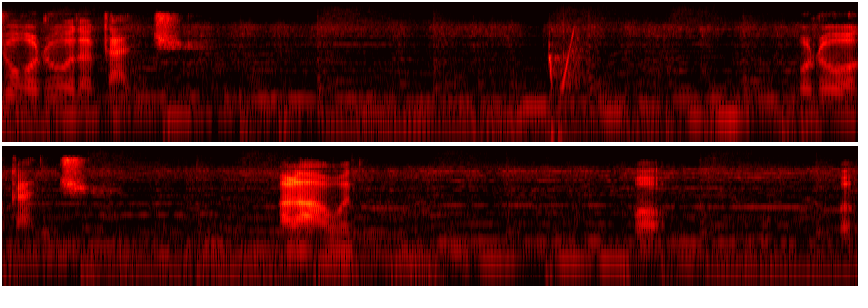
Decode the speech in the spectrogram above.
弱弱的感觉，弱弱感觉。好了，我我我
